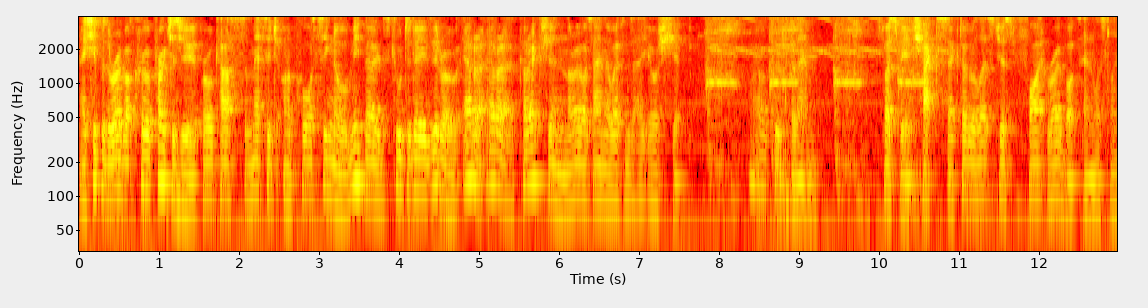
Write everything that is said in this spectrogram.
A ship with a robot crew approaches you. It broadcasts a message on a poor signal. Meatbags, killed today, zero. Error, error, correction. The robots aim their weapons at your ship. Well, good for them. It's supposed to be a Chak sector, but let's just fight robots endlessly.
